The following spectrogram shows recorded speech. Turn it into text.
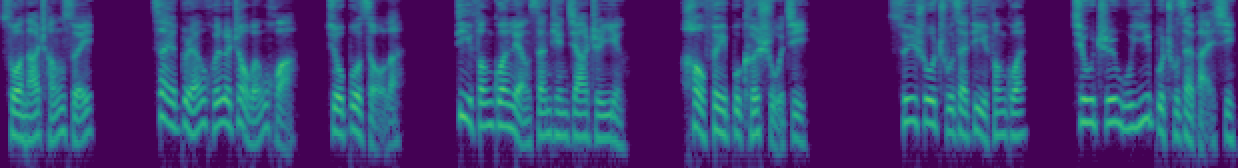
索拿长随，再不然回了赵文华就不走了。地方官两三天加之应，耗费不可数计。虽说出在地方官，究之无一不出在百姓。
